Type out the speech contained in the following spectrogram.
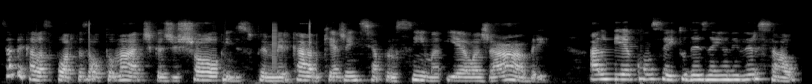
Sabe aquelas portas automáticas de shopping, de supermercado, que a gente se aproxima e ela já abre? Ali é conceito desenho universal.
